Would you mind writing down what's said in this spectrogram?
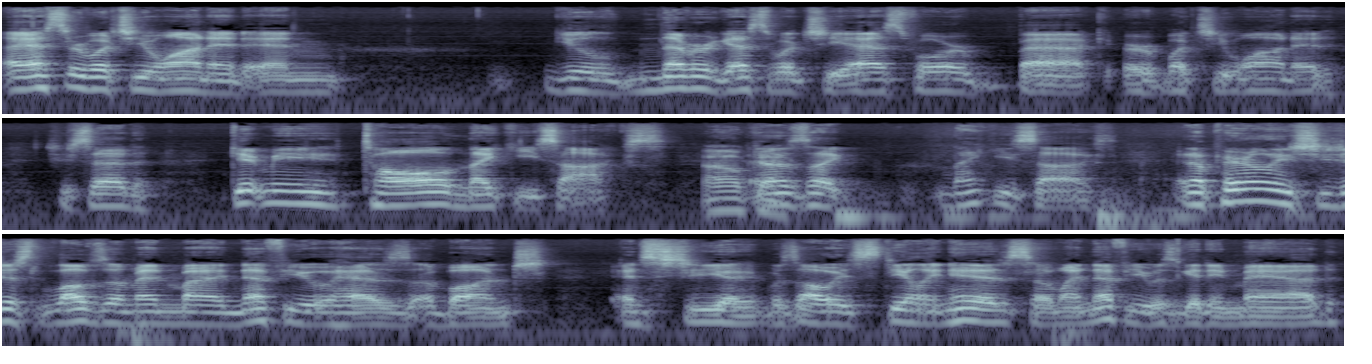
I asked her what she wanted, and you'll never guess what she asked for back or what she wanted. She said, "Get me tall Nike socks." Oh, And I okay. was like, Nike socks. And apparently she just loves them. And my nephew has a bunch, and she was always stealing his. So my nephew was getting mad.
